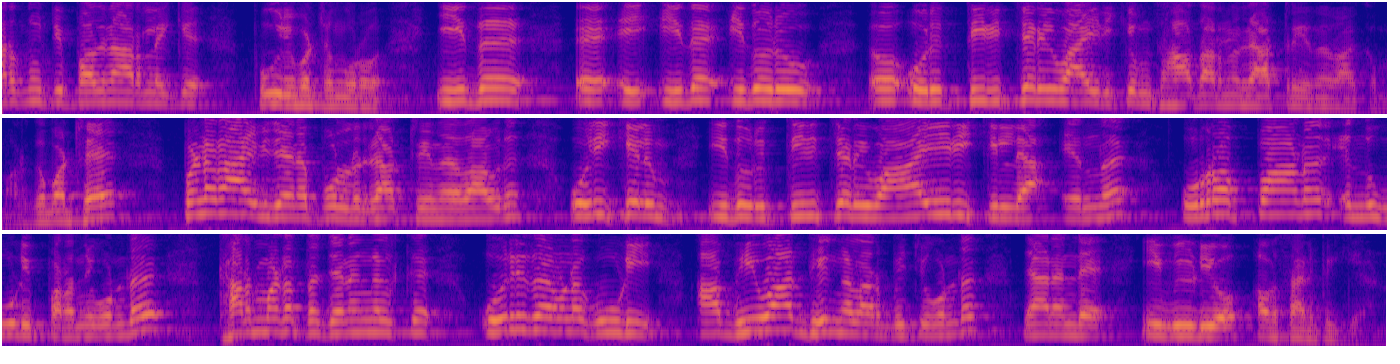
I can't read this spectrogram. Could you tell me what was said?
അറുന്നൂറ്റി പതിനാറിലേക്ക് ഭൂരിപക്ഷം കുറവ്. ഇത് ഇത് ഇതൊരു ഒരു തിരിച്ചറിവായിരിക്കും സാധാരണ രാഷ്ട്രീയ നേതാക്കന്മാർക്ക്. പക്ഷേ പിണറായി വിജയനെ പോലുള്ള രാഷ്ട്രീയ നേതാവിന് ഒരിക്കലും ഇതൊരു തിരിച്ചറിവായിരിക്കില്ല എന്ന് ഉറപ്പാണ് എന്നുകൂടി പറഞ്ഞുകൊണ്ട് ധർമ്മടത്ത ജനങ്ങൾക്ക് ഒരു തവണ കൂടി അഭിവാദ്യങ്ങൾ അർപ്പിച്ചുകൊണ്ട് ഞാൻ എന്റെ ഈ വീഡിയോ അവസാനിപ്പിക്കുകയാണ്.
